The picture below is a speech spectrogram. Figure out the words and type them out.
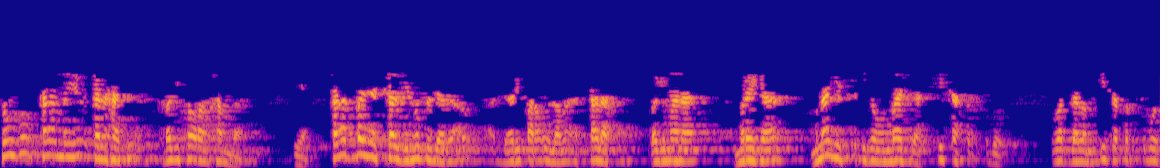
Sungguh sangat menyejukkan hati bagi seorang hamba. Ya, sangat banyak sekali dari dari para ulama salaf bagaimana mereka menangis ketika membaca kisah tersebut. Sebab dalam kisah tersebut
